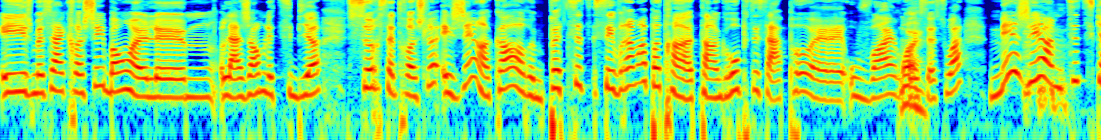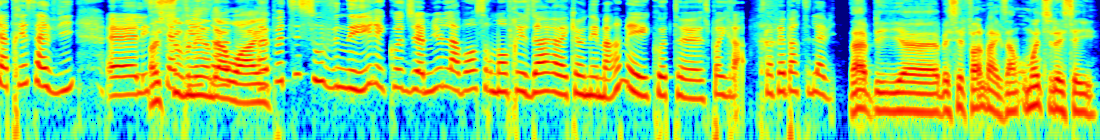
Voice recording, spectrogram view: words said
Et je me suis accrochée, bon, euh, le, la jambe, le tibia, sur cette roche-là. Et j'ai encore une petite... C'est vraiment pas tant, gros, puis tu sais, ça n'a pas euh, ouvert ou quoi que ce soit. Mais j'ai une petite cicatrice à vie. Euh, les Un souvenir d'Hawaï. Un, petit souvenir. Écoute, j'aime mieux l'avoir sur mon frigidaire avec un aimant, mais écoute, euh, c'est pas grave. Ça fait partie de la vie. Ah, puis ben, c'est le fun, par exemple. Au moins, tu l'as essayé.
